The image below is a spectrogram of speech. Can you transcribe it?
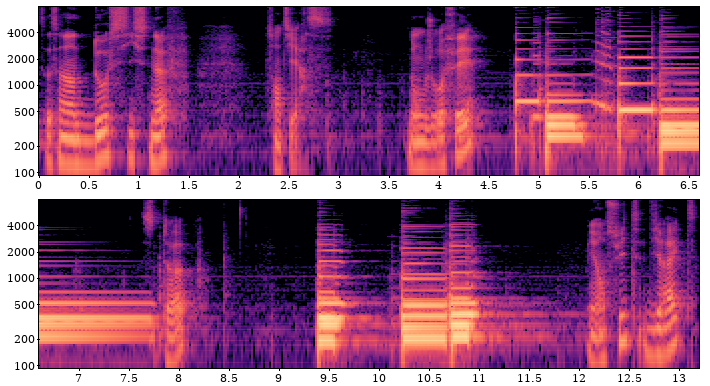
Ça c'est un Do 6, 9 sans tierce. Donc je refais. Stop. Et ensuite, direct.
